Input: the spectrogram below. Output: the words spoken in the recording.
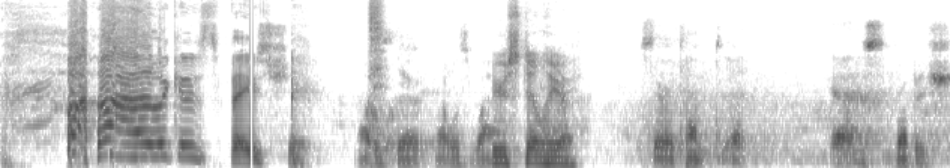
Look at his face. shit. That was their. That was wow. You're still here. That was their attempt at. That was rubbish.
